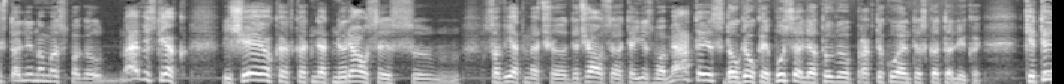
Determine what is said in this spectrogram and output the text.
išdalinamas, pagal, na vis tiek išėjo, kad, kad net niuriausiais sovietmečio didžiausio ateizmo metais daugiau kaip pusė lietuvių praktikuojantis katalikai. Kiti,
